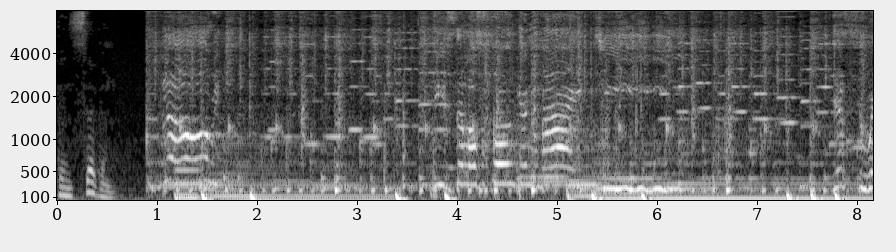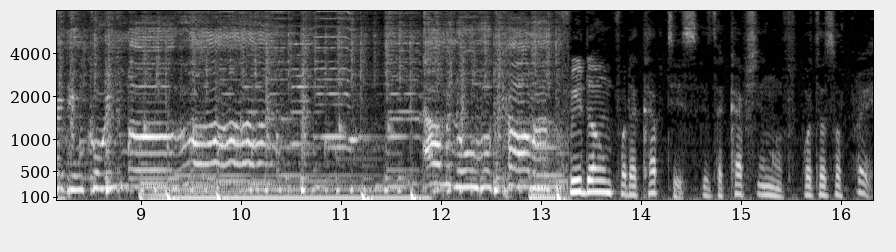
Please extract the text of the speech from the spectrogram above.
and 7. glory? He's the Lord strong and mighty. Yes, wedding more. I'm an overcomer. Freedom for the captives is the caption of Portals of Prayer.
